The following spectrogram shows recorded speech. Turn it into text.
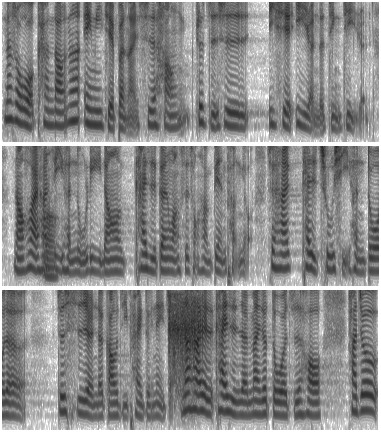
那时候我看到，那 Amy 姐本来是行，就只是一些艺人的经纪人，然后后来她自己很努力，然后开始跟王思聪他们变朋友，所以她开始出席很多的，就是私人的高级派对那种。那她也开始人脉就多了之后，她就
